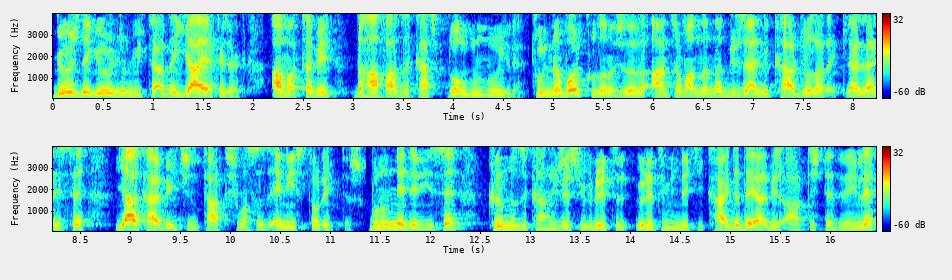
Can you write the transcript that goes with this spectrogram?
gözle görülür miktarda yağ yakacak. Ama tabi daha fazla kas dolgunluğu ile. Turinabol kullanıcıları antrenmanlarına düzenli kardiyolar eklerler ise yağ kaybı için tartışmasız en iyi steroiddir. Bunun nedeni ise kırmızı kan hücresi üreti- üretimindeki kayda değer bir artış nedeniyle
